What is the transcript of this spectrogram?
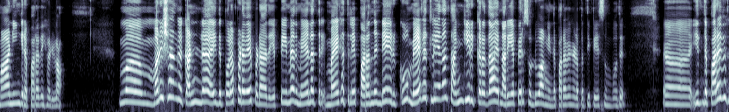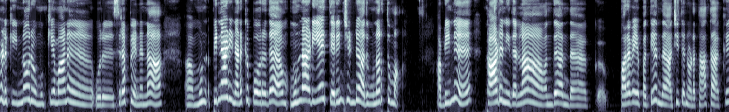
மானிங்கிற பறவைகள்லாம். மனுஷங்க கண்ணில் இது புலப்படவே படாது. எப்பயுமே அது மேலத்து மேகத்திலே பறந்துட்டே இருக்கும். மேகத்திலே தான் தங்கி இருக்கிறதா நிறைய பேர் சொல்லுவாங்க இந்த பறவைகளை பற்றி பேசும்போது. இந்த பறவைகளுக்கு இன்னொரு முக்கியமான ஒரு சிறப்பு என்னென்னா முன் பின்னாடி நடக்க போகிறத முன்னாடியே தெரிஞ்சுண்டு அது உணர்த்துமா அப்படின்னு காடன் இதெல்லாம் வந்து அந்த பறவையை பற்றி அந்த அஜித்தனோட தாத்தாக்கு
